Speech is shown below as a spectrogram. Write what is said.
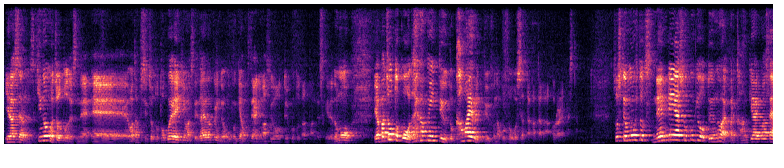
いらっしゃるんです。昨日もちょっとですね、えー、私ちょっと床屋へ行きまして大学院でオープンキャンパスやりますよということだったんですけれどもやっぱちょっとこう大学院っていうと構えるっていうふうなことをおっしゃった方がおられました。そしてもう一つ年齢や職業というのはやっぱり関係ありません、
